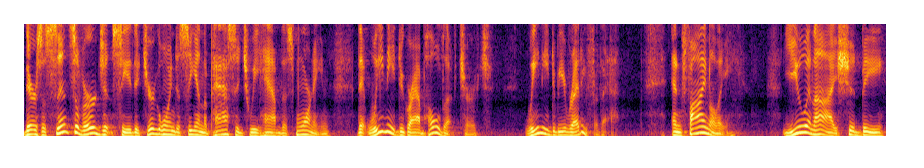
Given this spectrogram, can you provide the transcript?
There's a sense of urgency that you're going to see in the passage we have this morning that we need to grab hold of, church. We need to be ready for that. And finally, you and I should be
